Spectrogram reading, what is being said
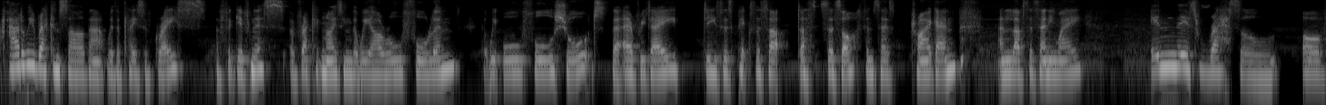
how do we reconcile that with a place of grace of forgiveness of recognizing that we are all fallen that we all fall short that every day jesus picks us up dusts us off and says try again and loves us anyway. In this wrestle of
